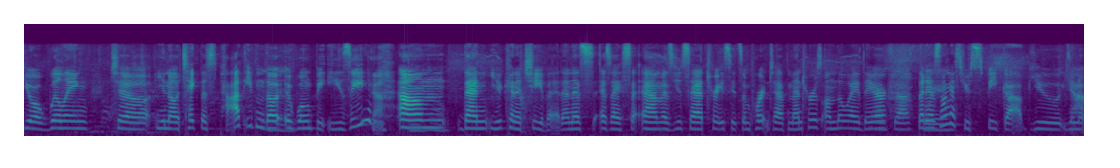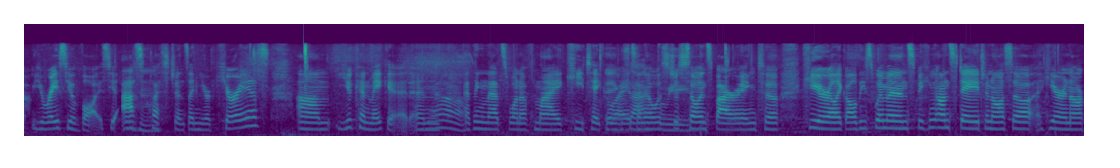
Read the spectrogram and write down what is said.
you're willing to you know take this path, even mm -hmm. though it mm-hmm. won't be easy, yeah. um, mm -hmm. then you can achieve it. And as as I um, as you said, Tracy, it's important to have mentors on the way there. Exactly. But as long as you speak up, you you yeah. know you raise your voice, you ask mm -hmm. questions, and you're curious, um, you can make it. And yeah. I think that's one of my key takeaways. Exactly. And it was just so inspiring to hear like all these women speaking on stage, and also here in our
